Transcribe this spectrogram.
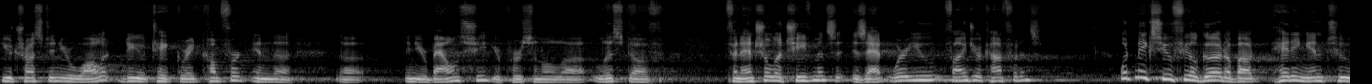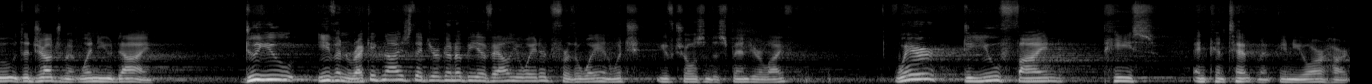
Do you trust in your wallet? Do you take great comfort in, the, uh, in your balance sheet, your personal uh, list of financial achievements? Is that where you find your confidence? What makes you feel good about heading into the judgment when you die? Do you even recognize that you're going to be evaluated for the way in which you've chosen to spend your life? Where do you find peace and contentment in your heart?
